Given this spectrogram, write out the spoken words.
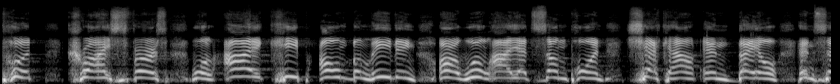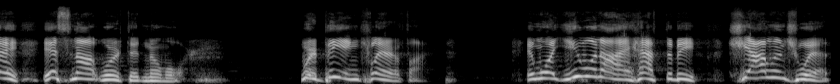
put Christ first? Will I keep on believing or will I at some point check out and bail and say, it's not worth it no more? We're being clarified. And what you and I have to be challenged with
